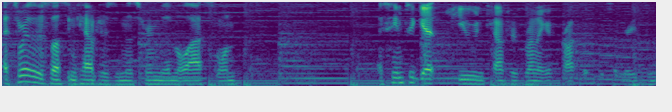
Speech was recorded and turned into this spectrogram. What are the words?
I swear there's less encounters in this room than the last one. I seem to get few encounters running across it for some reason.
